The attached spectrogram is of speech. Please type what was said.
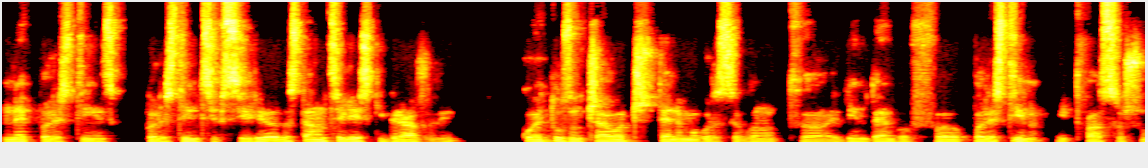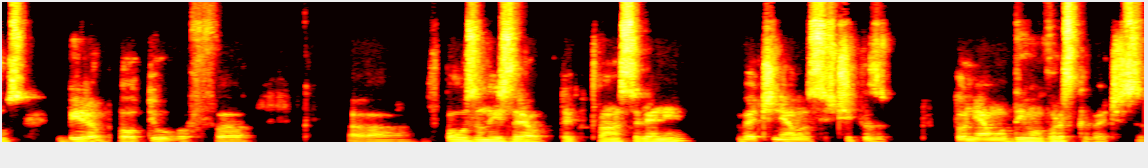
не палестинци в Сирия, да станат сирийски граждани, което означава, че те не могат да се върнат един ден в Палестина. И това всъщност би работил в, в полза на Израел, тъй като това население вече няма да се счита за то няма да има връзка вече с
